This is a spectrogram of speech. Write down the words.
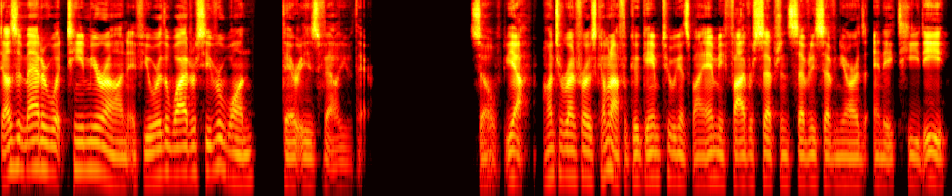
doesn't matter what team you're on, if you are the wide receiver one, there is value there. So, yeah, Hunter Renfrow is coming off a good game too against Miami, five receptions, 77 yards, and a TD.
